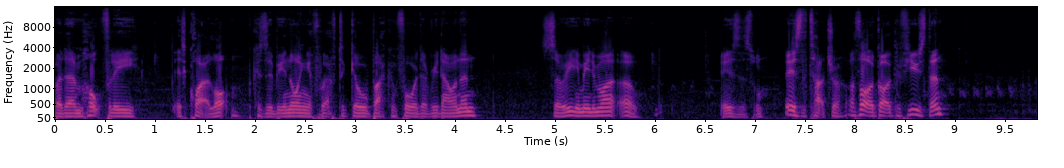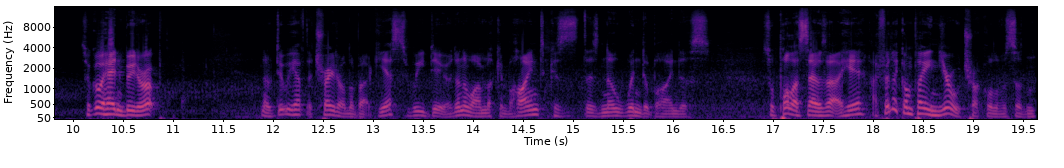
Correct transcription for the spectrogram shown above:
but um, hopefully it's quite a lot, because it'd be annoying if we have to go back and forward every now and then. So, you mean, oh, is this one. Is the Tatra. I thought I got confused then. So go ahead and boot her up. Now, do we have the trailer on the back? Yes, we do. I don't know why I'm looking behind, because there's no window behind us. So pull ourselves out of here. I feel like I'm playing Euro Truck all of a sudden.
